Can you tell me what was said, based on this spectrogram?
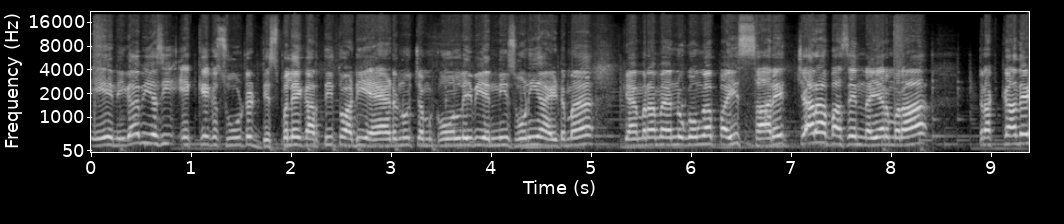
ਇਹ ਨਹੀਂਗਾ ਵੀ ਅਸੀਂ ਇੱਕ ਇੱਕ ਸੂਟ ਡਿਸਪਲੇ ਕਰਤੀ ਤੁਹਾਡੀ ਐਡ ਨੂੰ ਚਮਕਾਉਣ ਲਈ ਵੀ ਇੰਨੀ ਸੋਹਣੀ ਆਈਟਮ ਹੈ। ਕੈਮਰਾਮੈਨ ਨੂੰ ਕਹੂੰਗਾ ਭਾਈ ਸਾਰੇ ਚਾਰਾਂ ਪਾਸੇ ਨਜ਼ਰ ਮਰਾ। ਟਰੱਕਾਂ ਦੇ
